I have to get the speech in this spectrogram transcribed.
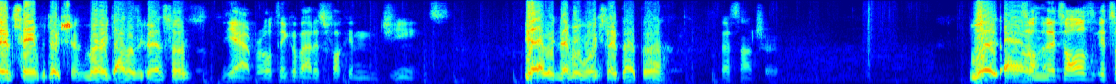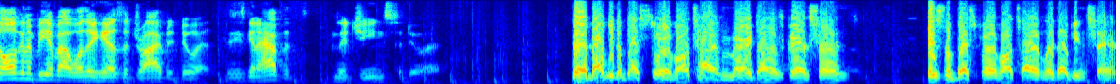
insane prediction. Maradona's grandson. Yeah, bro. Think about his fucking genes. Yeah, it never works like that though. That's not true. What? It's, Um, all, it's all it's all gonna be about whether he has the drive to do it. 'Cause he's gonna have the the genes to do it. yeah, that'd be the best story of all time. Maradona's grandson is the best player of all time. Like that'd be insane.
